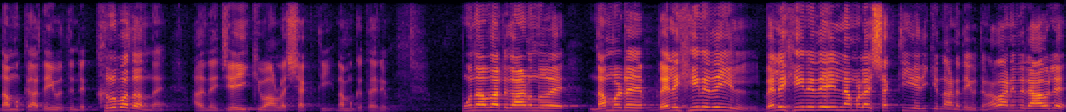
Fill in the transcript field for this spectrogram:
നമുക്ക് ആ ദൈവത്തിന്റെ കൃപ തന്നെ അതിനെ ജയിക്കുവാനുള്ള ശക്തി നമുക്ക് തരും. മൂന്നാമതായിട്ട് കാണുന്നത് നമ്മുടെ ബലഹീനതയിൽ ബലഹീനതയിൽ നമ്മളെ ശക്തീകരിക്കുന്നതാണ് ദൈവത്തിന്. അതാണ് ഇന്ന് രാവിലെ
